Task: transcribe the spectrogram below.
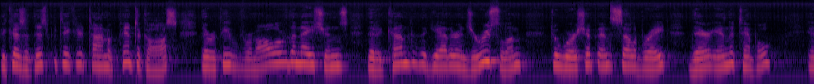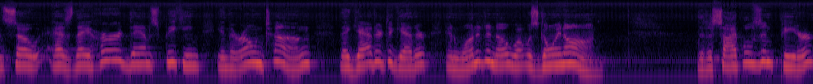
Because at this particular time of Pentecost, there were people from all over the nations that had come together in Jerusalem to worship and celebrate there in the temple. And so, as they heard them speaking in their own tongue, they gathered together and wanted to know what was going on. The disciples and Peter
